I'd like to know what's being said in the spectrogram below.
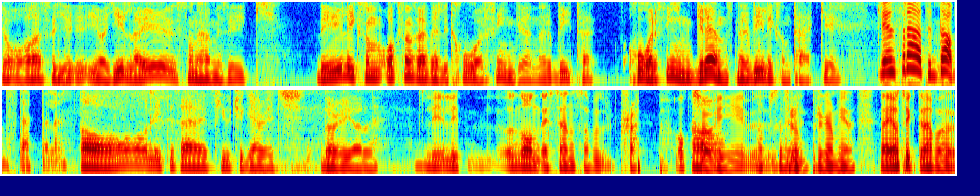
Ja, alltså jag, jag gillar ju sån här musik. Det är liksom också en så här väldigt hårfin gräns när det blir hårfin gräns när det blir liksom tacky. Gränsar det här till dubstep eller? Ja, lite så här future garage burial. Li, li, någon essens av trap också Ja, i absolut. trumprogrammering. Nej, jag tyckte det här var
